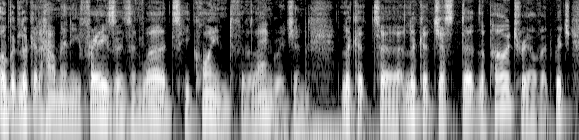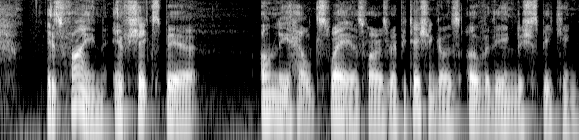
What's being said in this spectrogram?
oh, but look at how many phrases and words he coined for the language, and look at uh, look at just the, the poetry of it, which is fine if Shakespeare only held sway as far as reputation goes over the English-speaking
